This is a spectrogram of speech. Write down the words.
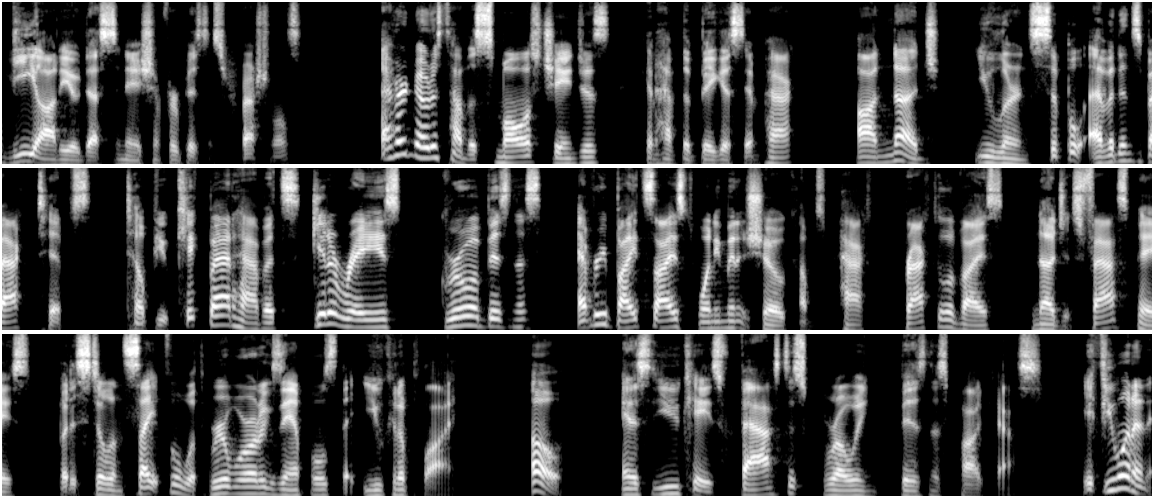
the audio destination for business professionals. Ever noticed how the smallest changes can have the biggest impact? On Nudge, you learn simple evidence backed tips to help you kick bad habits, get a raise, grow a business. Every bite sized 20 minute show comes packed with practical advice. Nudge is fast paced, but is still insightful with real world examples that you can apply. Oh, and it's the UK's fastest growing business podcast. If you want an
